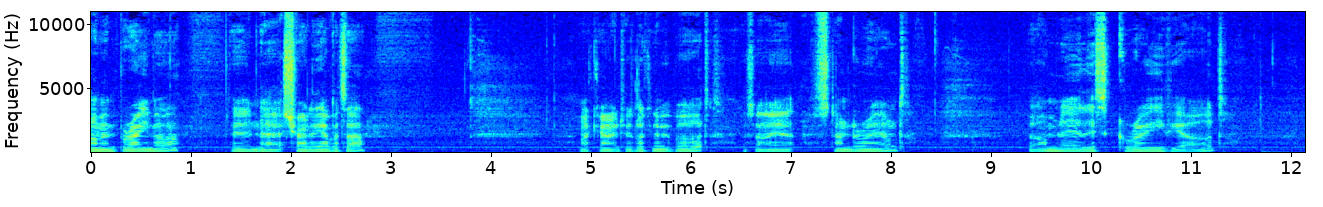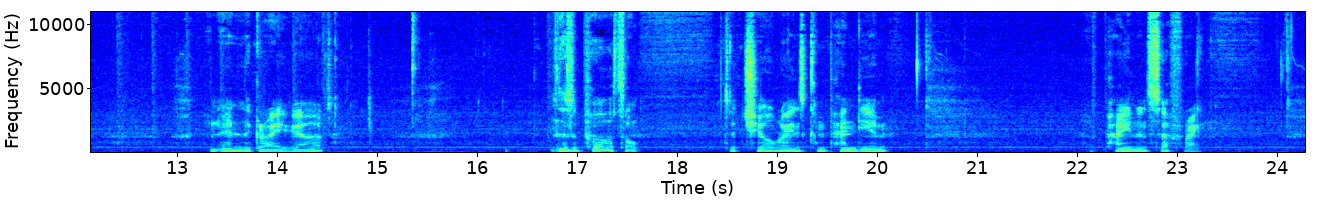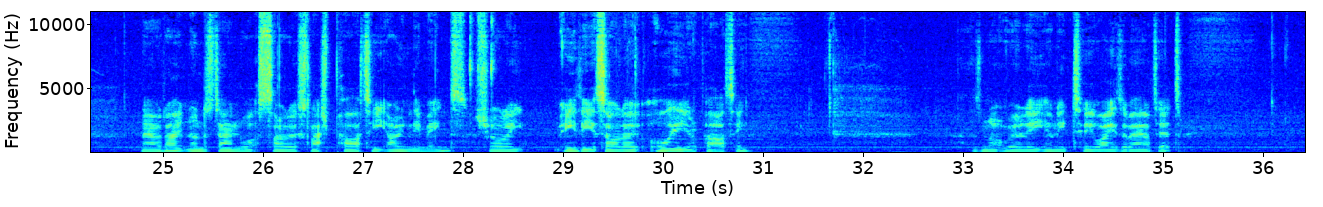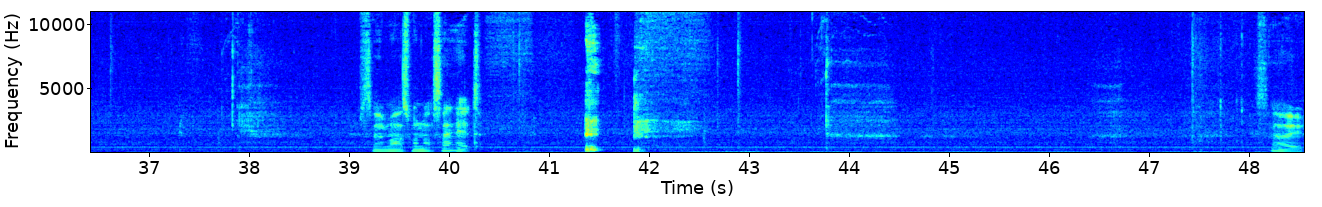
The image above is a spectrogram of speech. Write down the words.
I'm in Braemar in uh, Shelley Avatar. My character is looking a bit bored as I uh, stand around. But I'm near this graveyard. And in the graveyard there's a portal to Chillblain's Compendium of Pain and Suffering. Now I don't understand what solo slash party only means. Surely either you're solo or you're a party. There's not really only two ways about it. So I might as well not say it. so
